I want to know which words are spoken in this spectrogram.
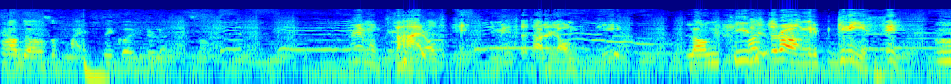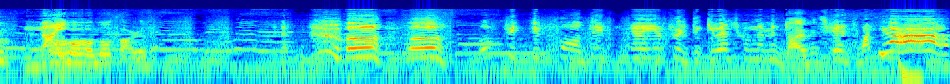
så hadde også feit, så det går ikke å løpe sånn. Jeg må bære alt fettet mitt, det tar lang tid. Lang tid. Han står og angriper griser. Nei. Åh, nå tar du Åh, åh, åh, å, fytti fader. Jeg, jeg følte ikke hvem som kom ned med Diamonds grense meg. Ja!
